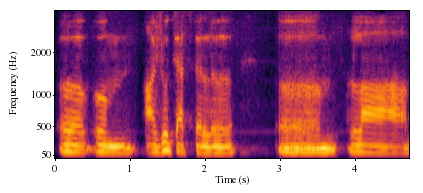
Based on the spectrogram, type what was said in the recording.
uh, um, ajuți astfel la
